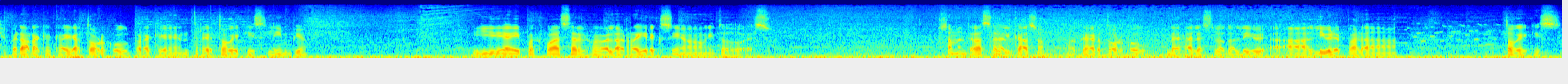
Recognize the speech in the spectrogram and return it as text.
esperar a que caiga Torkoal para que entre Togekiss limpio. Y de ahí pues puede hacer el juego de la redirección y todo eso. Justamente va a ser el caso, va a caer Torkoal, deja el slot libre para Togekiss.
